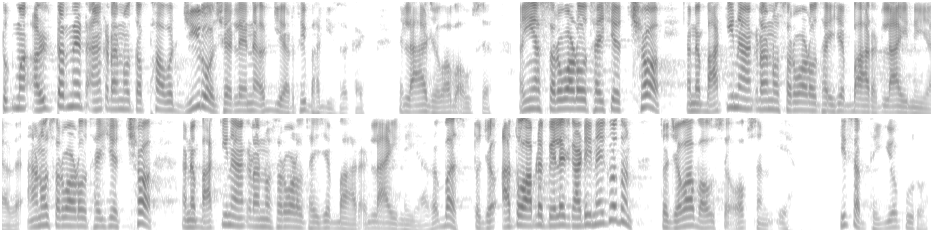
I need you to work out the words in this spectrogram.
ટૂંકમાં અલ્ટરનેટ આંકડાનો તફાવત જીરો છે એટલે એને અગિયારથી ભાગી શકાય. એટલે આ જવાબ આવશે. અહીંયા સરવાળો થાય છે છ, અને બાકીના આંકડાનો સરવાળો થાય છે બાર, એટલે આઈ નહીં આવે. આનો સરવાળો થાય છે છ, અને બાકીના આંકડાનો સરવાળો થાય છે બાર, એટલે આઈ નહીં આવે. બસ, તો આ તો આપણે પહેલે જ કાઢી નાખ્યો હતો ને, તો જવાબ આવશે ઓપ્શન એ હિસાબ થઈ ગયો પૂરો.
